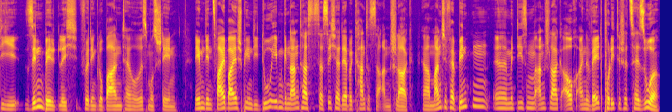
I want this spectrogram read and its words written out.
die sinnbildlich für den globalen Terrorismus stehen. Neben den zwei Beispielen, die du eben genannt hast, ist das sicher der bekannteste Anschlag. Ja, manche verbinden äh, mit diesem Anschlag auch eine weltpolitische Zäsur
